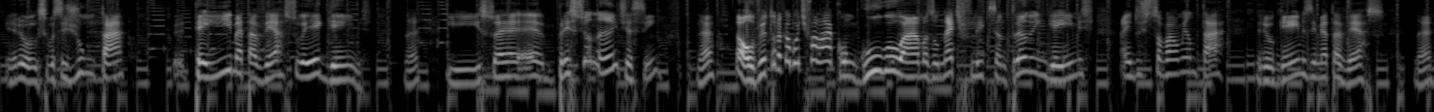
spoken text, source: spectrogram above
Entendeu? Se você juntar eh, TI, metaverso e games, né? E isso é, é impressionante, assim, né? O Vitor acabou de falar, com Google, Amazon, Netflix entrando em games, a indústria só vai aumentar, entendeu? Games e metaverso, né?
